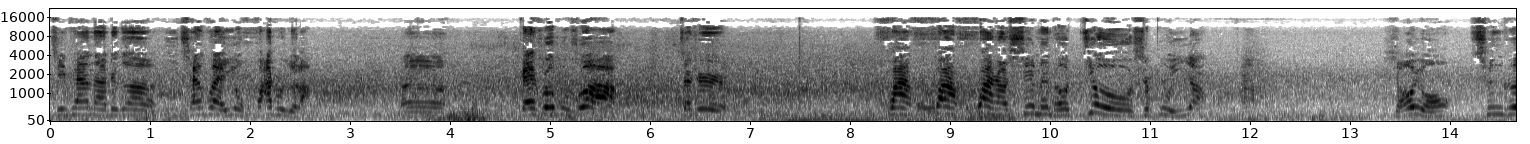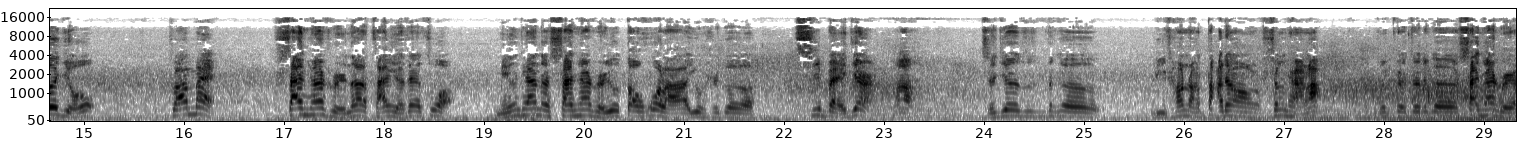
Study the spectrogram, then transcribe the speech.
今天呢，这个一千块又花出去了。呃，该说不说啊，这是换换换上新门头就是不一样啊！小勇青稞酒专卖山泉水呢，咱也在做。明天的山泉水又到货了啊，又是个七百件啊，直接那个李厂长大量生产了，这这这这个山泉水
